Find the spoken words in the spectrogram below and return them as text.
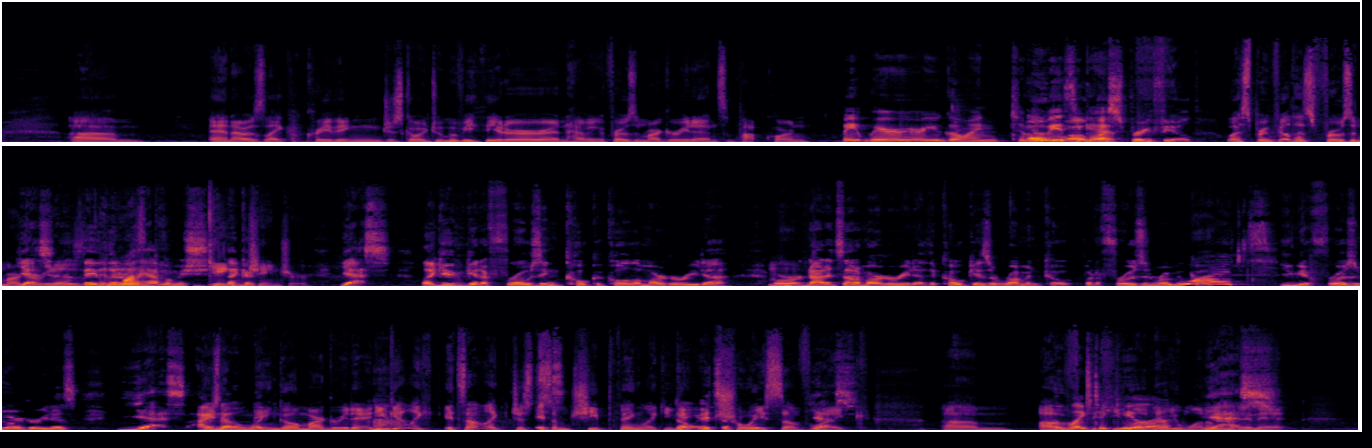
Um, and I was like craving just going to a movie theater and having a frozen margarita and some popcorn. Wait, where are you going to oh, movies to go? West Springfield. West Springfield has frozen Yes, margaritas. they literally have a a machine- game like a- changer. Yes, like you can get a frozen Coca Cola margarita, Mm-hmm. or not. It's not a margarita. The Coke is a rum and Coke, but a frozen rum and Coke. What? You can get frozen margaritas. Yes, There's I know. a like, mango margarita, and you get like it's not like just some cheap thing. Like you No, get your it's a- choice of yes. like um of, like tequila, tequila? that you want to Yes. put in it.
